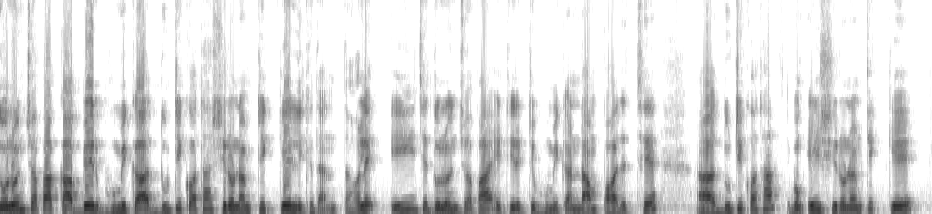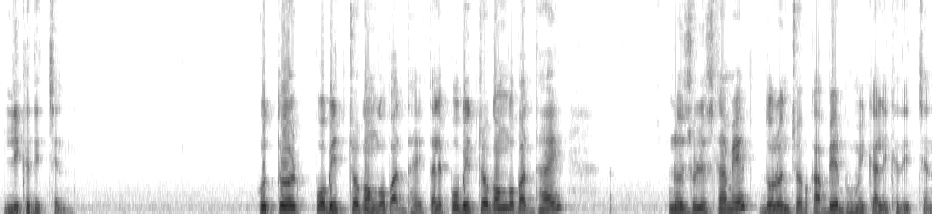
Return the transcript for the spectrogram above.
দোলনচাপা কাব্যের ভূমিকা, দুটি কথা শিরোনামটি কে লিখে দেন? তাহলে এই যে দোলনচাপা, এটির একটি ভূমিকার নাম পাওয়া যাচ্ছে দুটি কথা এবং এই শিরোনামটি কে লিখে দিচ্ছেন? উত্তর পবিত্র গঙ্গোপাধ্যায়। তাহলে পবিত্র গঙ্গোপাধ্যায় নজরুল ইসলামের দোলনচাপা কাব্যের ভূমিকা লিখে দিচ্ছেন।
